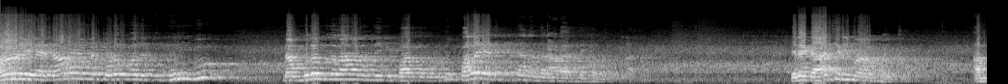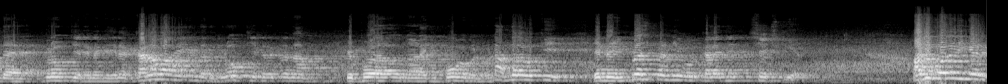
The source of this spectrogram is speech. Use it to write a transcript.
அவருடைய நாடகங்கள் தொடங்குவதற்கு முன்பு நாம் முதல் முதலாக வந்து இங்கு பார்த்த பொழுது பல இடத்தில் தான் அந்த நாடகத்தை தொடங்கினார். எனக்கு ஆச்சரியமாக போயிட்டு அந்த குளோப் தியேட்டர் எனக்கு எனக்கு கனவாக இருந்தது குளோப் தியேட்டருக்கு நான் எப்போதாவது ஒரு நாளைக்கு போக வேண்டும் அந்த அளவுக்கு என்னை இம்ப்ரெஸ் பண்ணி ஒரு கலைஞர் ஷேக்ஸ்பியர். அதுபோல நீங்கள்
